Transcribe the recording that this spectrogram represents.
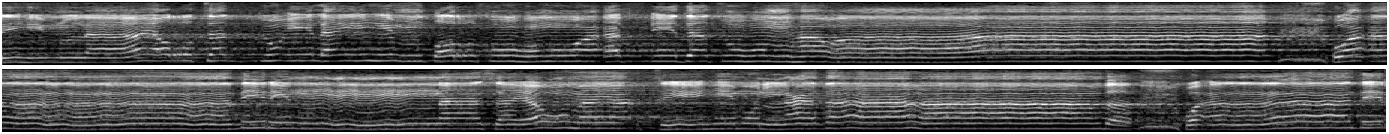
رؤوسهم لا يرتد إليهم طرفهم وأفئدتهم هواء. وأنذر الناس يوم يأتيهم العذاب. وأنذر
